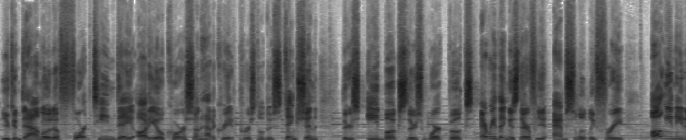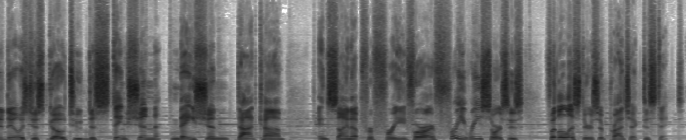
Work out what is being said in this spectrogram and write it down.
You can download a 14 day audio course on how to create personal distinction. There's ebooks, there's workbooks. Everything is there for you absolutely free. All you need to do is just go to distinctionnation.com and sign up for free for our free resources for the listeners of Project Distinct.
